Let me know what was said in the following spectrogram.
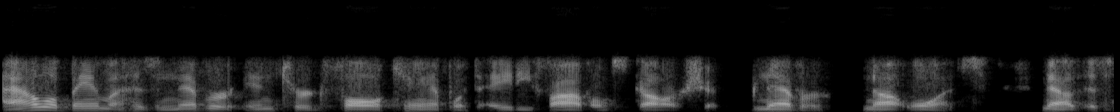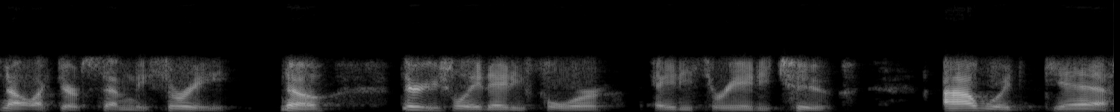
Alabama has never entered fall camp with 85 on scholarship. Never, not once. Now, it's not like they're at 73. No, they're usually at 84, 83, 82. I would guess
